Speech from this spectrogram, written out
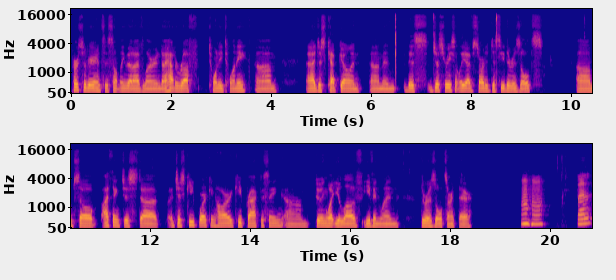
perseverance is something that I've learned. I had a rough 2020. Um, I just kept going. Um, and this just recently, I've started to see the results. Um, so I think just uh, just keep working hard, keep practicing, um, doing what you love, even when the results aren't there. Mm-hmm. Well,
